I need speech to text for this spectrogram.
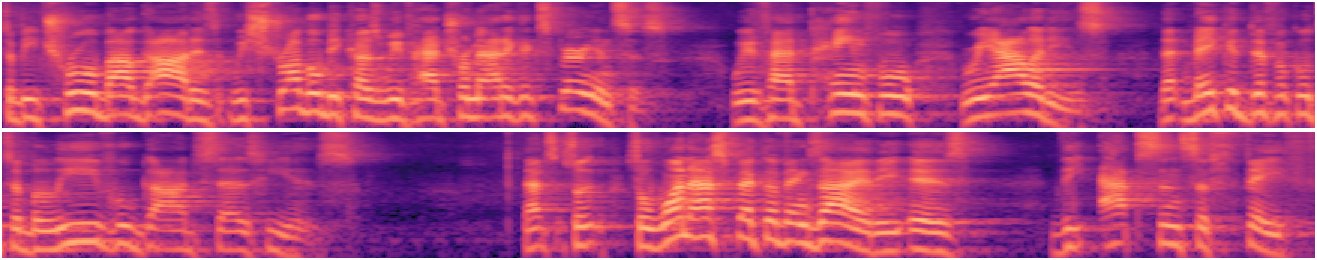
to be true about God is we struggle because we've had traumatic experiences. We've had painful realities that make it difficult to believe who God says He is. That's, so, so, one aspect of anxiety is the absence of faith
